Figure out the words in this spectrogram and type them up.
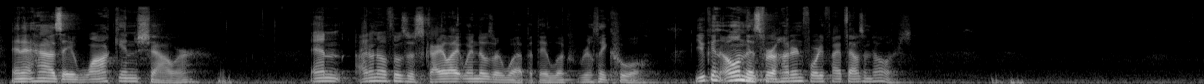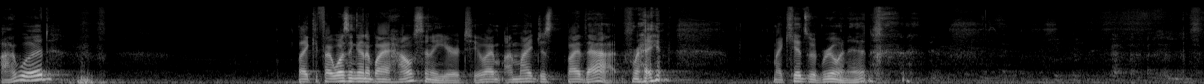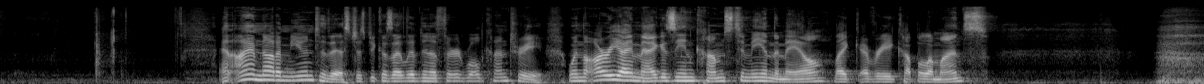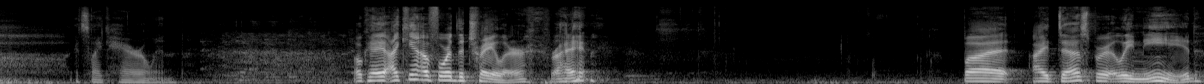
and it has a walk in shower. And I don't know if those are skylight windows or what, but they look really cool. You can own this for $145,000. I would. Like, if I wasn't going to buy a house in a year or two, I, I might just buy that, right? My kids would ruin it. And I am not immune to this just because I lived in a third world country. When the REI magazine comes to me in the mail, like every couple of months, like heroin. Okay, I can't afford the trailer, right? but I desperately need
